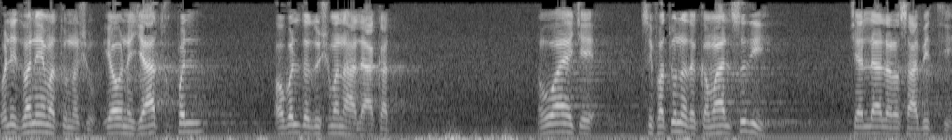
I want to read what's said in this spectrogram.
ولی دو نعمتونه شو یو نجات خپل او بل د دشمن هلاکت هوای چې صفاتونه د کمال سدي چې الله لپاره ثابت دي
